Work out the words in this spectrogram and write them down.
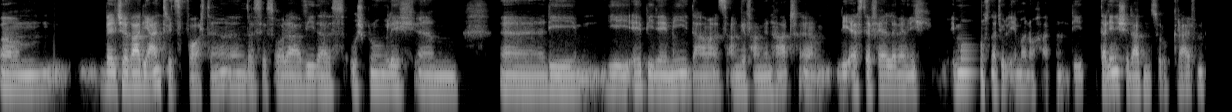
ähm, welche war die Eintrittspforte, äh, das ist, oder wie das ursprünglich ähm, äh, die, die Epidemie damals angefangen hat. Ähm, die ersten Fälle, wenn ich, ich muss natürlich immer noch an die italienische Daten zurückgreifen.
